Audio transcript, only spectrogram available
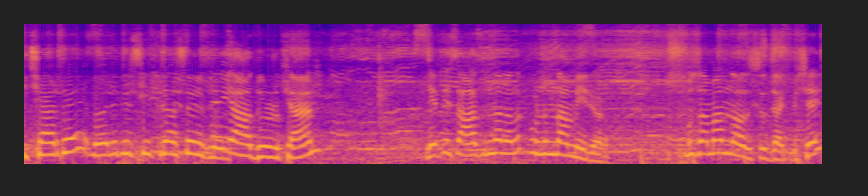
İçeride böyle bir sirkülasyon yapıyoruz. Yağ dururken nefesi ağzımdan alıp burnumdan veriyorum. Bu zamanla alışılacak bir şey.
